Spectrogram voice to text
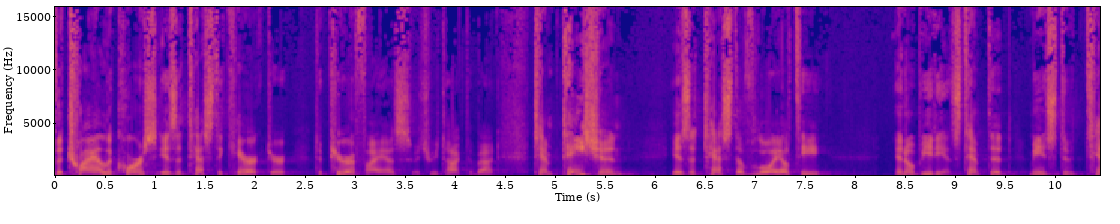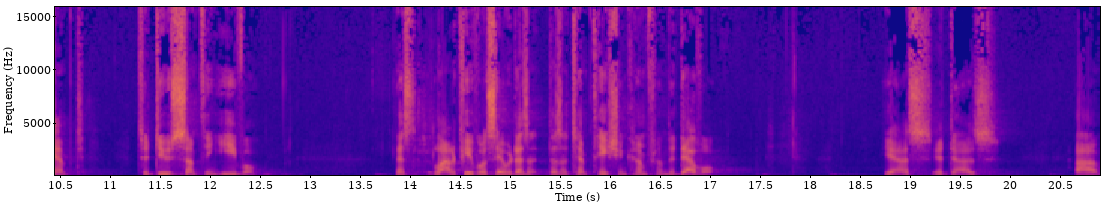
The trial, of course, is a test of character to purify us, which we talked about. Temptation is a test of loyalty and obedience. Tempted means to tempt to do something evil. That's, a lot of people say, well, doesn't, doesn't temptation come from the devil? Yes, it does. Uh,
